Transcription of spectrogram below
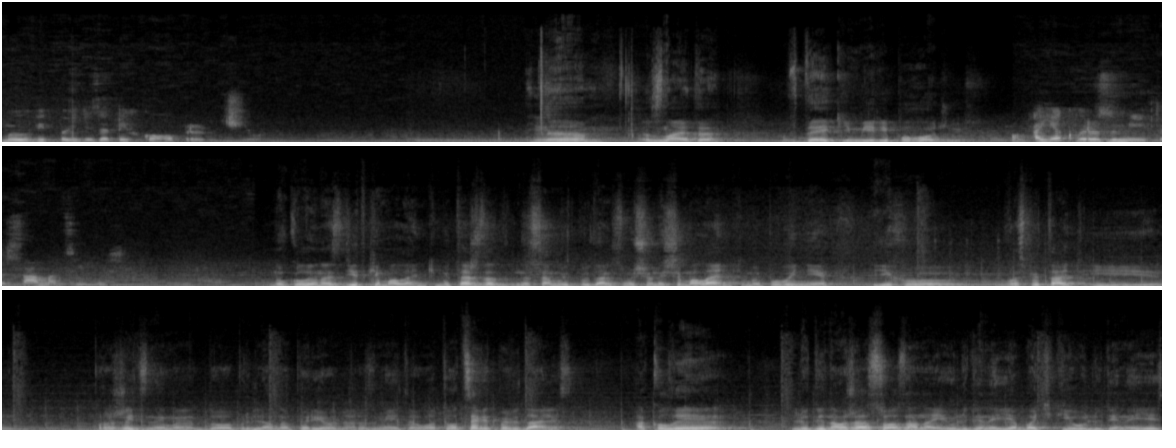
Ми у відповіді за тих, кого приручили. Е, знаєте, в деякій мірі погоджуюсь. А як ви розумієте саме цей вислів? Ну, коли у нас дітки маленькі, ми теж несемо відповідальність, тому що вони ще маленькі, ми повинні їх е, воспитати і прожити з ними до определеного періоду. Розумієте? От оце відповідальність. А коли людина вже осознана, і у людини є батьки, у людини є. е,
